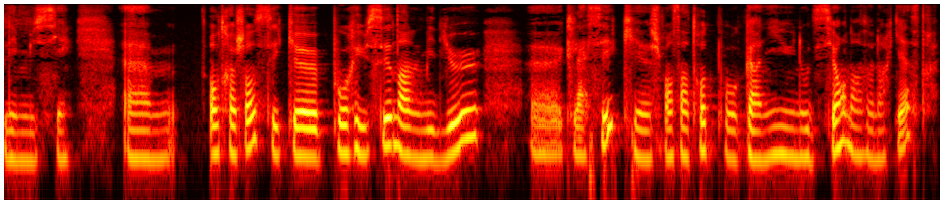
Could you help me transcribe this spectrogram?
les musiciens. Euh, autre chose, c'est que pour réussir dans le milieu classique, je pense entre autres pour gagner une audition dans un orchestre,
